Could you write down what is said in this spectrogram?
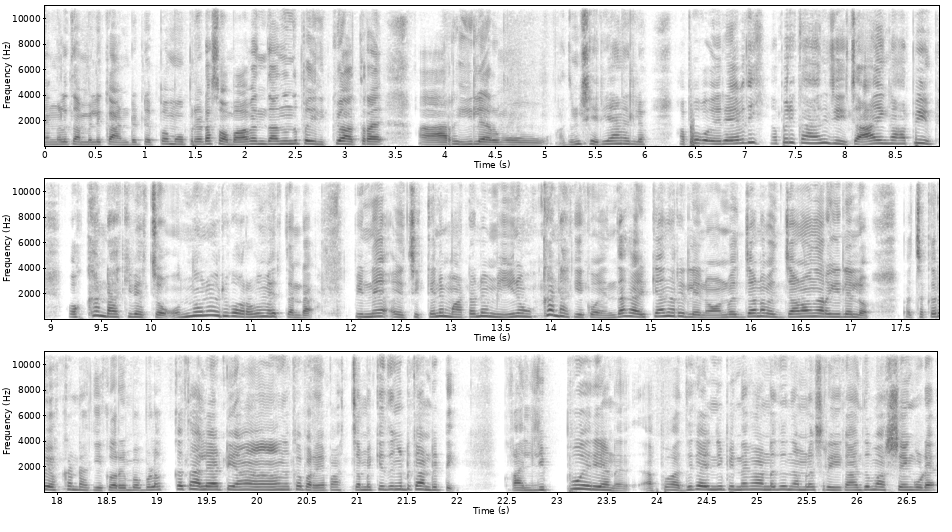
ഞങ്ങൾ തമ്മിൽ കണ്ടിട്ട്. ഇപ്പം മൂപ്പരുടെ സ്വഭാവം എന്താണെന്ന് ഇപ്പോൾ എനിക്കും അത്ര അറിയില്ല. ഓ അതും ശരിയാണല്ലോ. അപ്പോൾ രേവതി അപ്പോൾ ഒരു കാര്യം ചെയ്യും. ചായയും കാപ്പിയും ഒക്കെ ഉണ്ടാക്കി വെച്ചോ. ഒന്നിനും ഒരു കുറവും വരുത്തണ്ട. പിന്നെ ചിക്കനും മട്ടനും മീനും ഒക്കെ ഉണ്ടാക്കിക്കോ. എന്താ കഴിക്കാന്നറിയില്ലേ? നോൺ വെജാണോ വെജാണോ എന്നറിയില്ലല്ലോ. പച്ചക്കറി ഒക്കെ ഉണ്ടാക്കിക്കോ. പറയുമ്പോൾ ഇവളൊക്കെ തലയാട്ടിയാന്നൊക്കെ പറയും. അപ്പോൾ അച്ചമ്മയ്ക്ക് ഇത് ഇങ്ങോട്ട് കണ്ടിട്ടേ കല്ലിപ്പ് വരികയാണ്. അപ്പോൾ അത് കഴിഞ്ഞ് പിന്നെ കാണുന്നത് നമ്മൾ ശ്രീകാന്തും വർഷയും കൂടെ.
